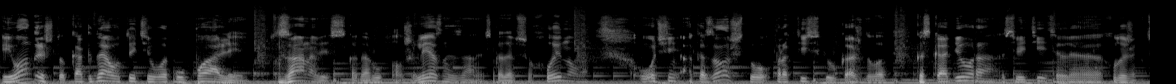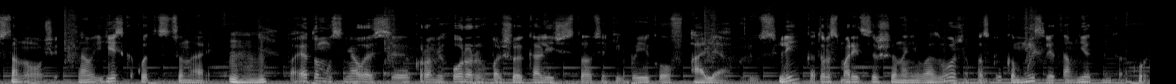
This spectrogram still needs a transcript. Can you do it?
И он говорит, что когда вот эти вот упали занавес, когда рухнул железный занавес, когда все хлынуло, очень оказалось, что практически у каждого каскадера, осветителя, художника-постановщика там есть какой-то сценарий. Мгм. Поэтому снялось, э, кроме хорроров, большое количество всяких боевиков а-ля Брюс Ли, которые смотреть совершенно невозможно, поскольку мысли там нет никакой.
